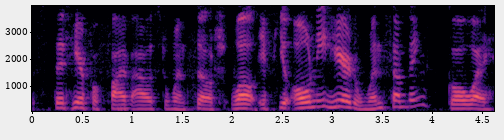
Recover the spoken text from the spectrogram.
Sit here for five hours to win Silch. Well, if you're only here to win something, go away.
